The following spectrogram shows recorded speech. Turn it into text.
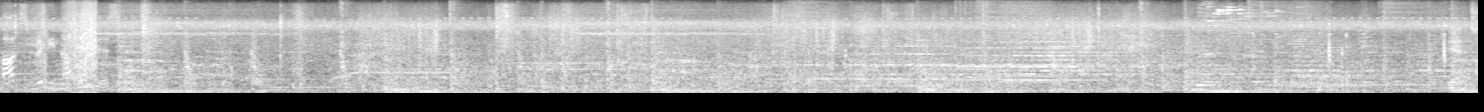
my really not in this. Yes?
